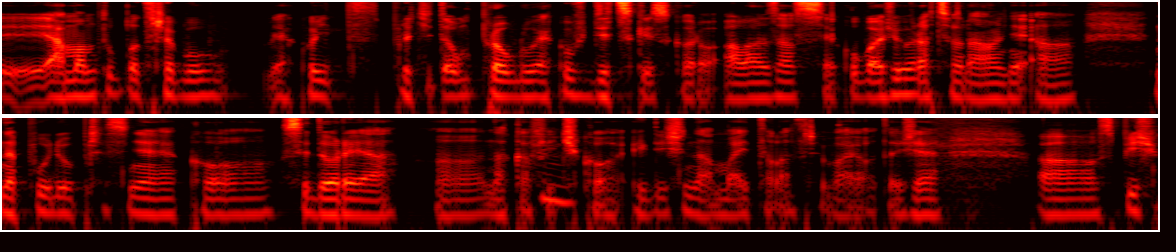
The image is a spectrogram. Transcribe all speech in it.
já mám tu potřebu jako jít proti tomu proudu jako vždycky skoro, ale zase jako uvažuji racionálně a nepůjdu přesně jako Sidoria uh, na kafičko, mm. i když na majitele třeba, jo. Takže uh, spíš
